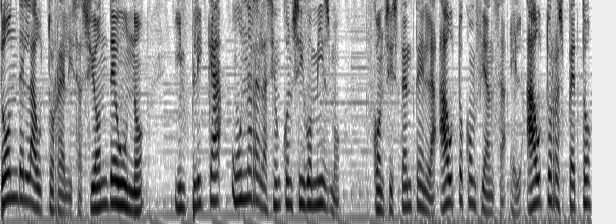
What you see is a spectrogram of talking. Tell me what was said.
donde la autorrealización de uno implica una relación consigo mismo, consistente en la autoconfianza, el autorrespeto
